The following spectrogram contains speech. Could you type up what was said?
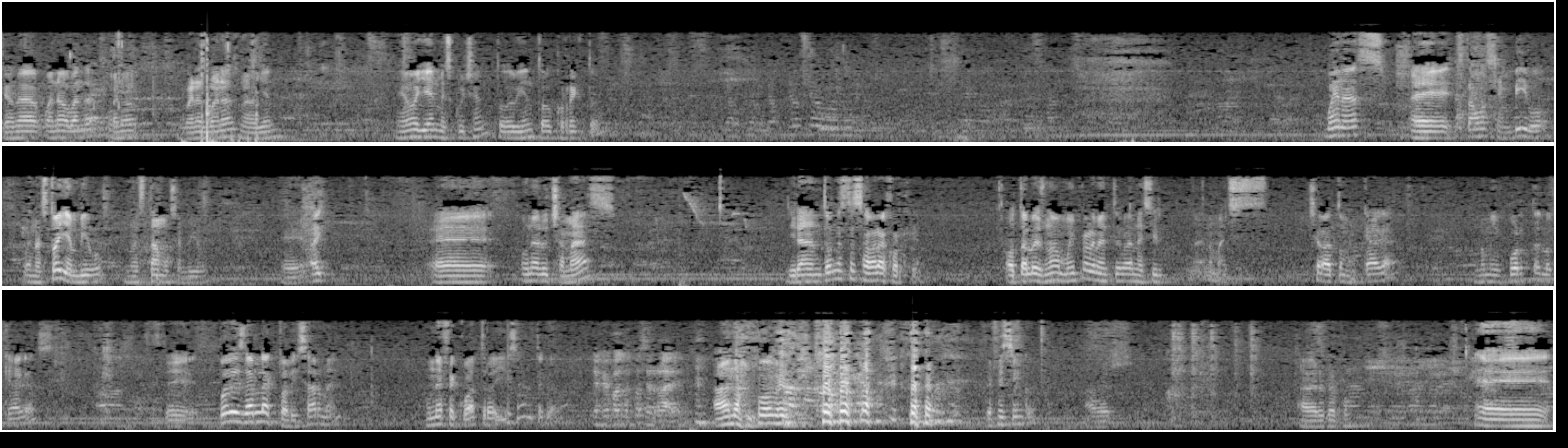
¿Qué onda? Bueno, banda, bueno, buenas, buenas, ¿me oyen? ¿Me oyen? ¿Me escuchan? ¿Todo bien? ¿Todo correcto? Buenas, eh, estamos en vivo. Bueno, estoy en vivo, no estamos en vivo. Eh, hay eh, una lucha más. Dirán, ¿dónde estás ahora, Jorge? O tal vez no, muy probablemente van a decir, no, no manches, chavato me caga, no me importa lo que hagas. Este, ¿Puedes darle a actualizarme? Un F4 ahí, ¿sabes? F4 es para cerrar, ¿eh? Ah, no, no mames. F5. A ver. A ver, Pepo. Eh,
